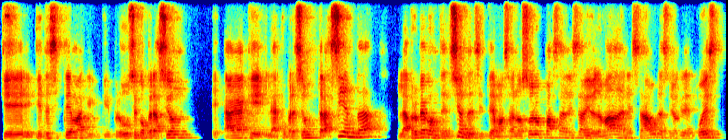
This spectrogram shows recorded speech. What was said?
que, que este sistema que, que, produce cooperación eh, haga que la cooperación trascienda la propia contención del sistema, o sea, no solo pasa en esa videollamada, en esa aula, sino que después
